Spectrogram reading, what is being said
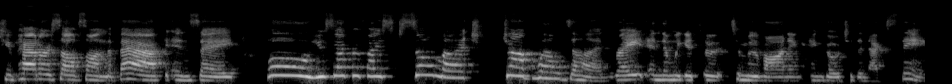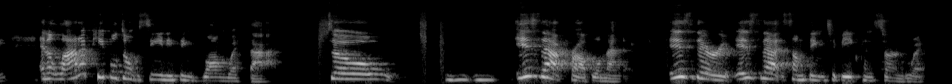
to pat ourselves on the back and say, Oh, you sacrificed so much. Job well done, right? And then we get to, to move on and, and go to the next thing. And a lot of people don't see anything wrong with that. So, is that problematic? Is there is that something to be concerned with?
